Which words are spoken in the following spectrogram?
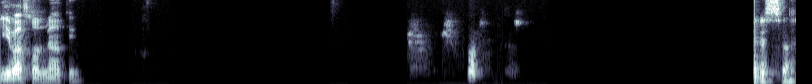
ये बात समझ में आती है? Yes, sir.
